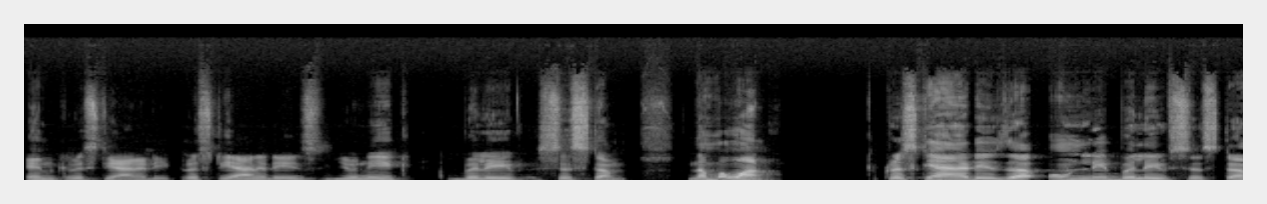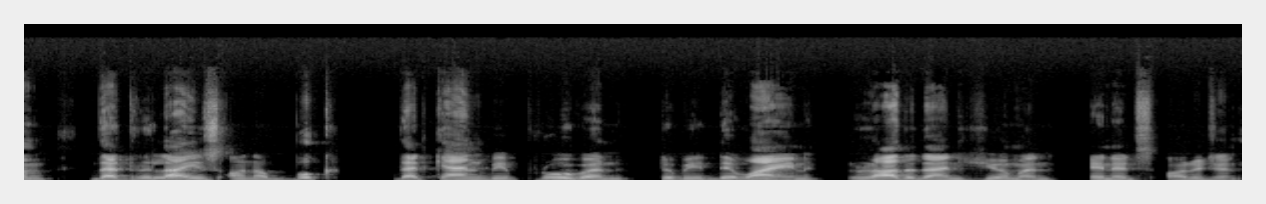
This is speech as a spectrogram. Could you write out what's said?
in Christianity. Christianity's unique belief system. Number one, Christianity is the only belief system that relies on a book that can be proven to be divine rather than human in its origin.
